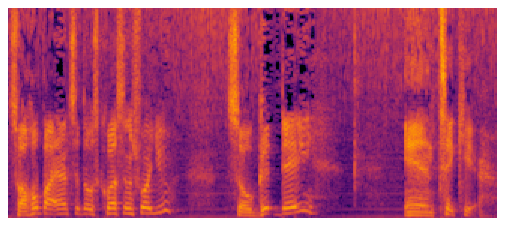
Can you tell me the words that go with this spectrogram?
So I hope I answered those questions for you. So good day, and take care.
